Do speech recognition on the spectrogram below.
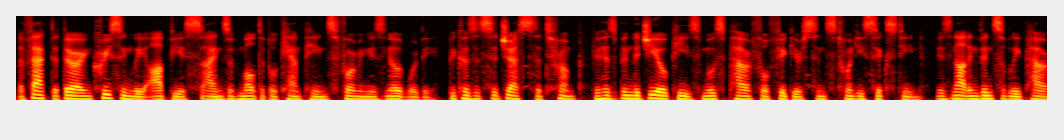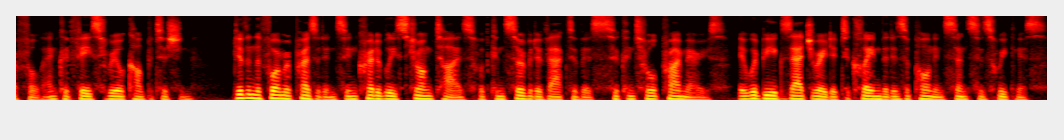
The fact that there are increasingly obvious signs of multiple campaigns forming is noteworthy, because it suggests that Trump, who has been the GOP's most powerful figure since 2016, is not invincibly powerful and could face real competition. Given the former president's incredibly strong ties with conservative activists who control primaries, it would be exaggerated to claim that his opponents sense his weakness.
